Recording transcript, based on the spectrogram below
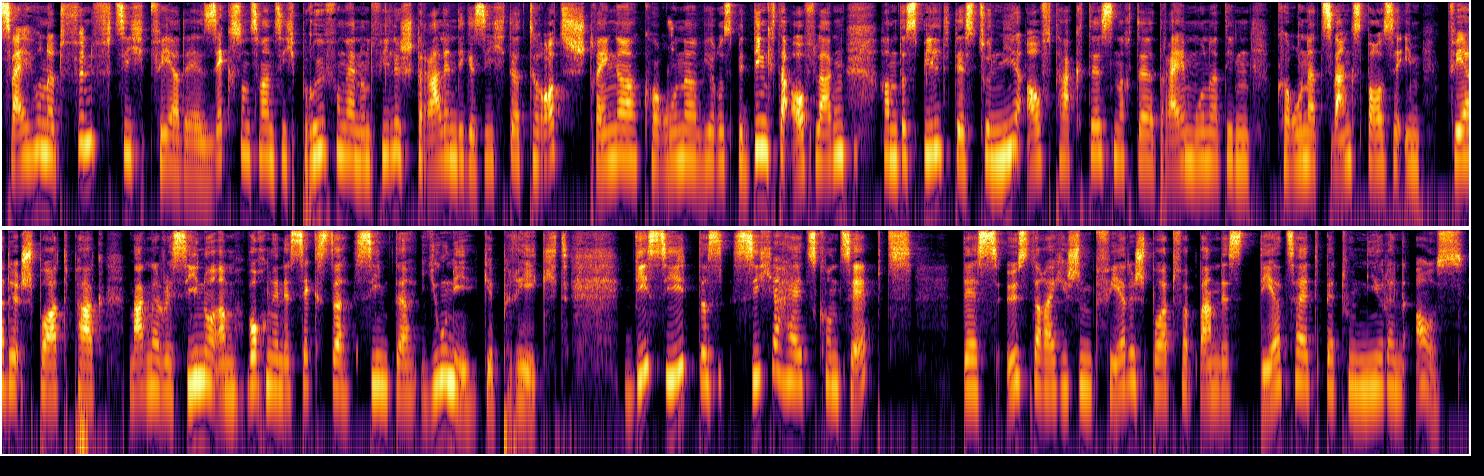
250 Pferde, 26 Prüfungen und viele strahlende Gesichter trotz strenger Coronavirus-bedingter Auflagen haben das Bild des Turnierauftaktes nach der dreimonatigen Corona-Zwangspause im Pferdesportpark Magna Resino am Wochenende 6. 7. Juni geprägt. Wie sieht das Sicherheitskonzept des österreichischen Pferdesportverbandes derzeit bei Turnieren aus?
